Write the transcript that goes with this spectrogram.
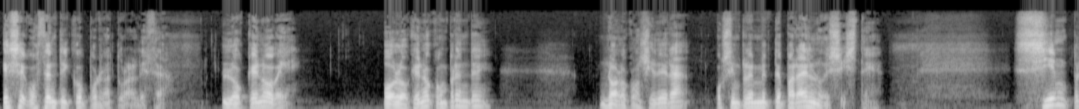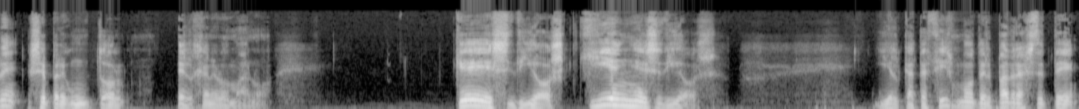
es egocéntrico por naturaleza. Lo que no ve o lo que no comprende, no lo considera o simplemente para él no existe. Siempre se preguntó el género humano, ¿qué es Dios? ¿Quién es Dios? Y el catecismo del padre Ascete,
